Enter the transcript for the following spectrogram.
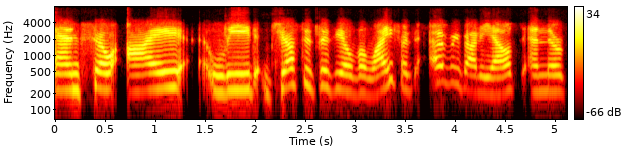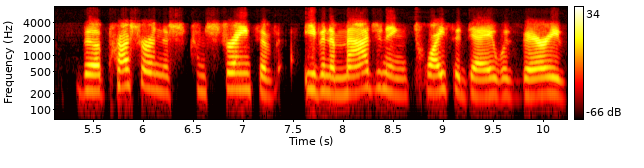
And so I lead just as busy of a life as everybody else. And the, the pressure and the constraints of even imagining twice a day was very,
